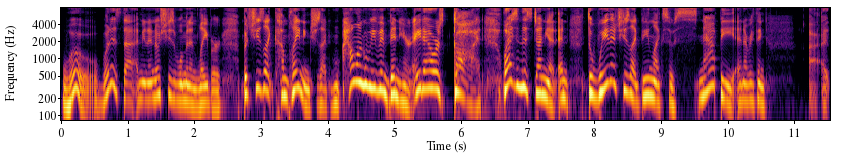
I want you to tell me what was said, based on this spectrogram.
Whoa, what is that? I mean, I know she's a woman in labor, but she's like complaining. She's like, How long have we even been here? Eight hours? God, why isn't this done yet. And the way that she's like being like so snappy and everything. I,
